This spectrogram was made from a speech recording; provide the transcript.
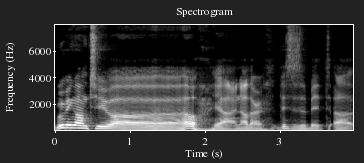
moving on to uh, oh yeah, another. This is a bit uh,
